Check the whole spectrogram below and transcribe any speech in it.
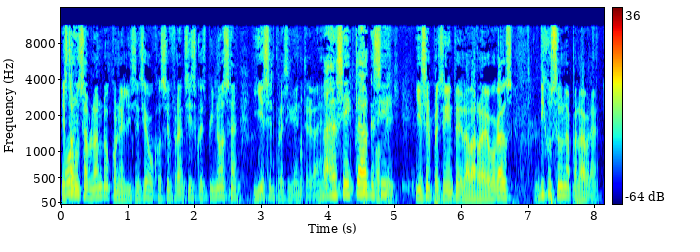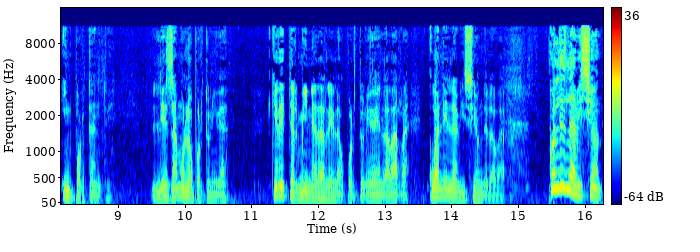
Estamos hablando con el licenciado José Francisco Espinosa y es el presidente, ¿verdad? Ah, sí, claro que sí. Y es el presidente de la barra de abogados. Dijo usted una palabra importante. Les damos la oportunidad. ¿Qué determina darle la oportunidad en la barra? ¿Cuál es la visión de la barra? ¿Cuál es la visión?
